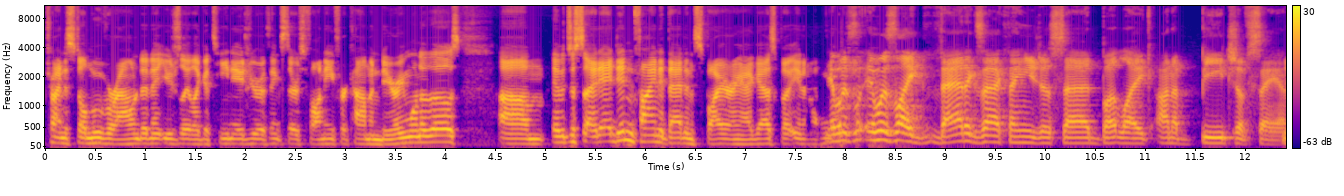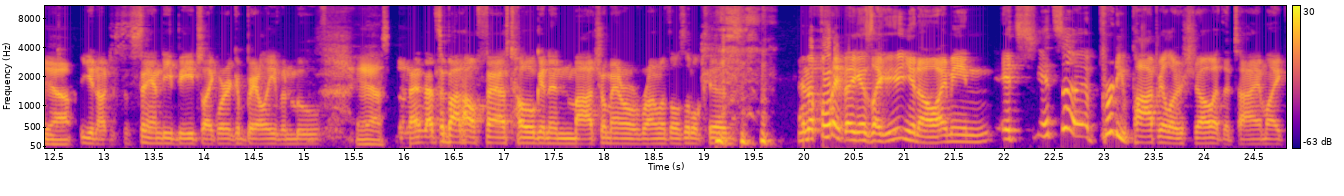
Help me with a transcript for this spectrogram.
trying to still move around in it, usually like a teenager who thinks there's funny for commandeering one of those. Um, it was just I, I didn't find it that inspiring, I guess, but you know, It was it was like that exact thing you just said, but like on a beach of sand. Yeah. You know, just a sandy beach, like where it could barely even move. yeah, And that- that's about how fast Hogan and Macho Man will run with those little kids. and the funny thing is, like, you know, I mean, it's it's a pretty popular show at the time. Like,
